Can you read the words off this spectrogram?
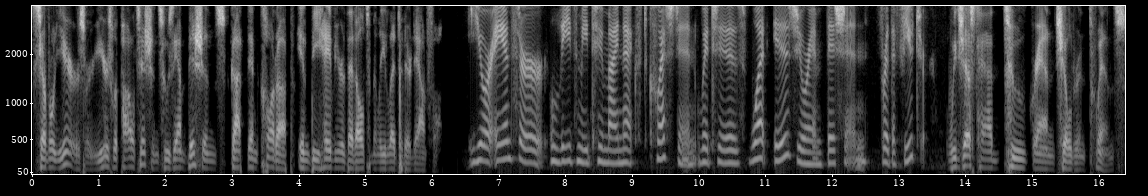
several years or years with politicians whose ambitions got them caught up in behavior that ultimately led to their downfall. Your answer leads me to my next question, which is what is your ambition for the future? We just had two grandchildren, twins.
